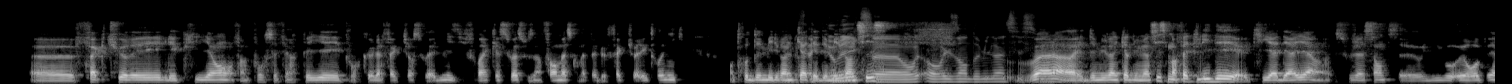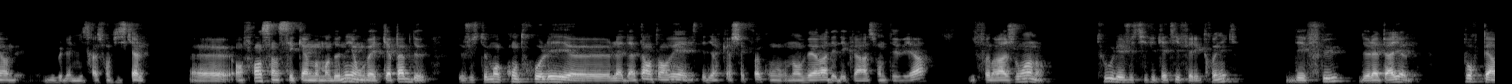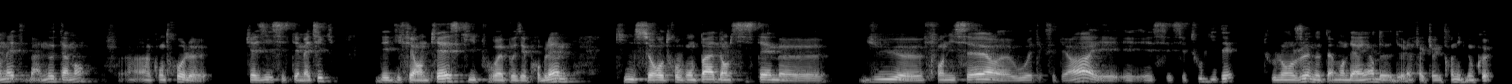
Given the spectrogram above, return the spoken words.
facturer les clients, enfin pour se faire payer, pour que la facture soit admise, il faudra qu'elle soit sous un format ce qu'on appelle de facture électronique entre 2024 et 2026. Euh, horizon 2026. Voilà, 2024-2026. Mais en fait, l'idée qui a derrière, sous-jacente euh, au niveau européen, mais au niveau de l'administration fiscale euh, en France, hein, c'est qu'à un moment donné, on va être capable de, justement contrôler la data en temps réel. C'est-à-dire qu'à chaque fois qu'on enverra des déclarations de TVA, il faudra joindre tous les justificatifs électroniques des flux de la période pour permettre bah, notamment un contrôle quasi systématique des différentes pièces qui pourraient poser problème, qui ne se retrouveront pas dans le système euh, du euh, fournisseur euh, ou autre, etc. Et, c'est tout l'idée, tout l'enjeu, notamment derrière de, la facture électronique. Donc,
